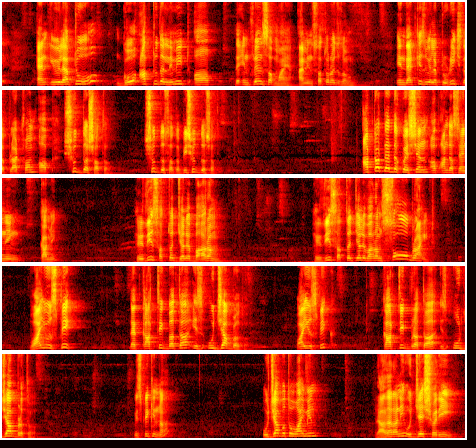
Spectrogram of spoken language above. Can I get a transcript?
and you will have to go up to the limit of the influence of Maya, I mean Sattva In that case, we will have to reach the platform of Shuddha Sattva, Shuddha Sattva, Vishuddha Sattva. After that, the question of understanding coming, Hridi Sattva Jale Bharam, Hridi Sattva Jale Bharam, so bright. Why you speak that Kartik Brata is Ujjabrata? Why you speak? Kartik Brata is Urja Brata. We speaking, no? Urja Brata, why mean? Radharani Ujjeshwari.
